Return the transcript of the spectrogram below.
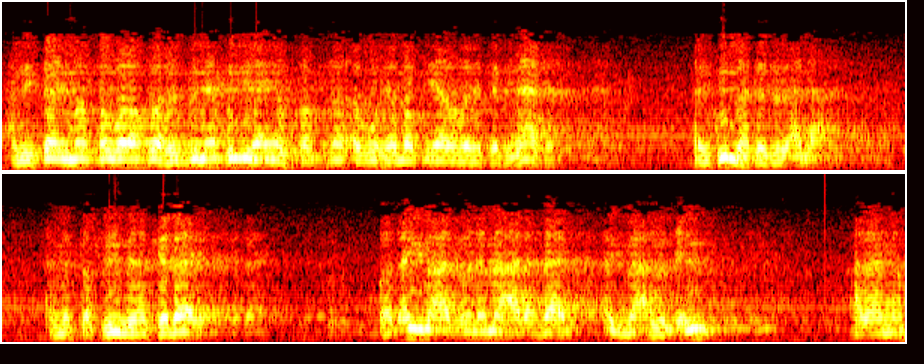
الحديث الثاني من صور صوره في الدنيا كلها ينفخ ابوه يوم القيامة وليس بنافع هذه كلها تدل على أن التصوير من الكبائر. وقد أجمع العلماء على ذلك. أجمع أهل العلم على أن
